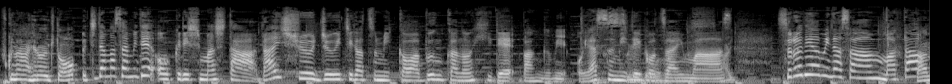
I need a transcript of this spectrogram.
福永博之と内田まさでお送りしました。来週11月3日は文化の日で番組お休みでございます、はい、それでは皆さんまた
